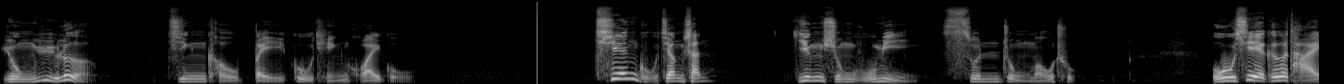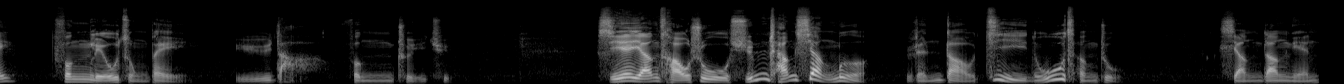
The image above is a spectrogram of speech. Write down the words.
永遇乐》，京口北固亭怀古。千古江山，英雄无觅孙仲谋处。舞榭歌台，风流总被雨打风吹去。斜阳草树，寻常巷陌，人道寄奴曾住。想当年，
